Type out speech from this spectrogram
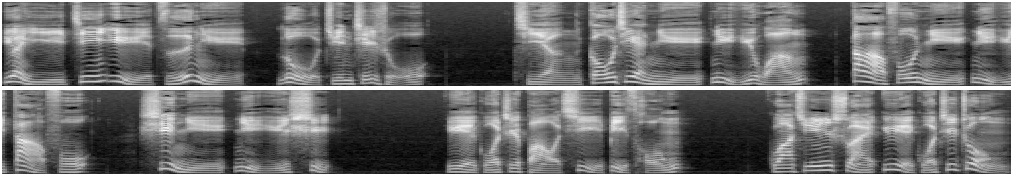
愿以金玉子女戮君之辱。请勾践女虐于王，大夫女虐于大夫，侍女虐于侍。越国之宝器必从。寡君率越国之众。”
